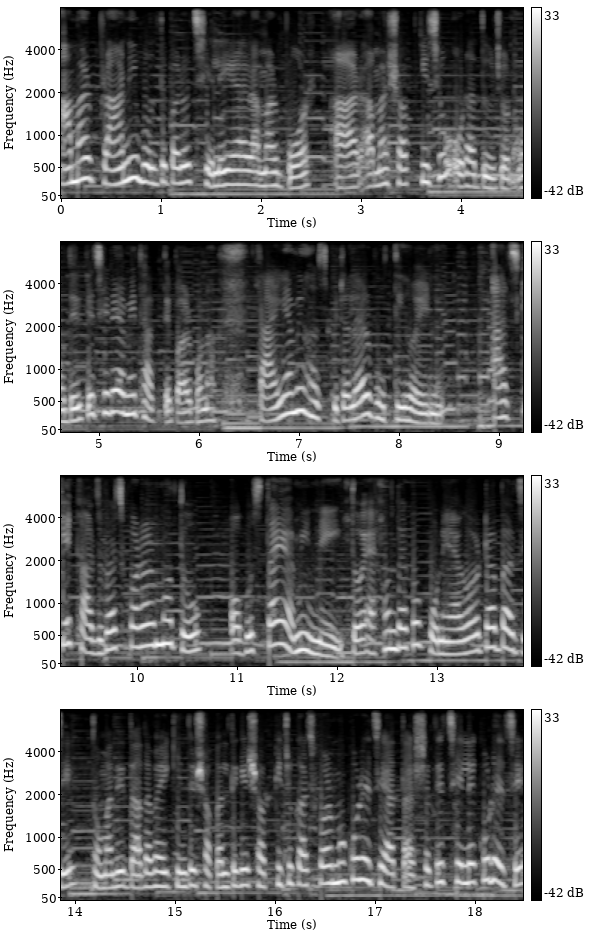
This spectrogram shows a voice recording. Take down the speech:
আমার প্রাণই বলতে পারো ছেলে আর আমার বর আর আমার সব কিছু ওরা দুজন। ওদেরকে ছেড়ে আমি থাকতে পারব না। তাই আমি হসপিটালে আর ভর্তি হইনি। আজকে কাজবাজ করার মতো অবস্থায় আমি নেই। তো এখন দেখো পনেরো এগারোটা বাজে। তোমাদের দাদাভাই কিন্তু সকাল থেকে সব কিছু কাজকর্ম করেছে আর তার সাথে ছেলে করেছে।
